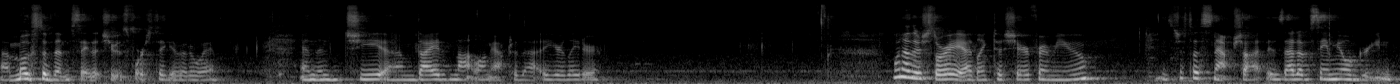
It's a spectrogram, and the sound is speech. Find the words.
Uh, most of them say that she was forced to give it away. And then she um, died not long after that, a year later. One other story I'd like to share from you, it's just a snapshot, is that of Samuel Green.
